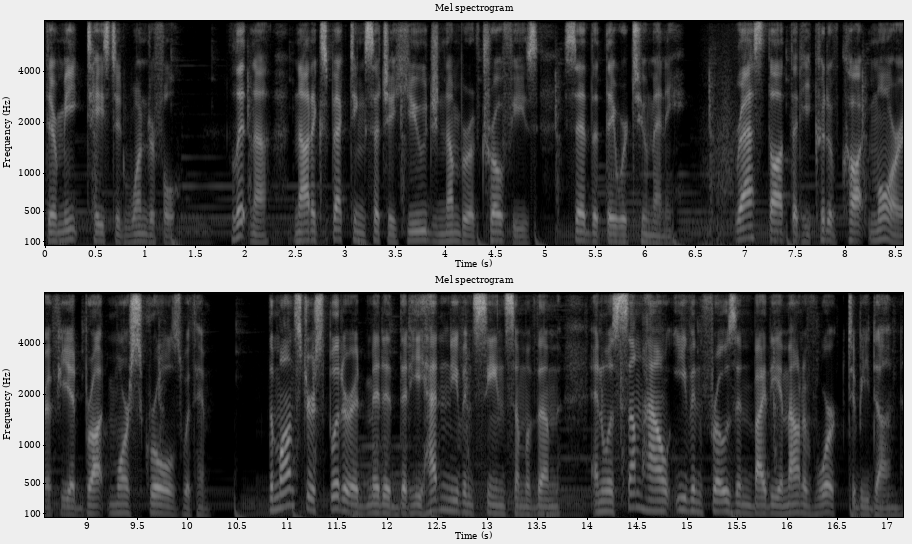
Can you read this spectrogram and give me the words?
their meat tasted wonderful. Litna, not expecting such a huge number of trophies, said that they were too many. Rast thought that he could have caught more if he had brought more scrolls with him. The monster splitter admitted that he hadn't even seen some of them, and was somehow even frozen by the amount of work to be done.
